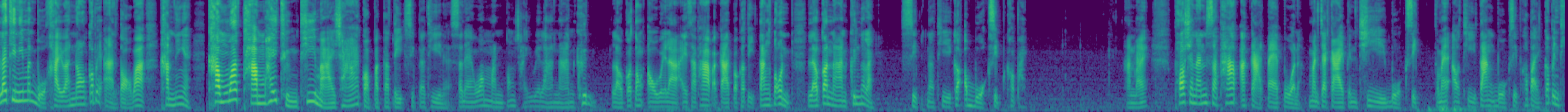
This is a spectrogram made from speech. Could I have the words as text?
และทีนี้มันบวกใครวะน้องก็ไปอ่านต่อว่าคำนี้ไงคำว่าทำให้ถึงที่หมายช้ากว่าปกติ 10 นาทีเนี่ยแสดงว่ามันต้องใช้เวลานานขึ้น เราก็ต้องเอาเวลาไอสภาพอากาศปกติตั้งต้น แล้วก็นานขึ้นเท่าไหร่ 10 นาทีก็เอาบวก 10 เข้าไปเห็นไหม เพราะฉะนั้นสภาพอากาศแปรปรวนมันจะกลายเป็น t บวก10ถูกไหมเอา t ตั้งบวก10 เข้าไปก็เป็น t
